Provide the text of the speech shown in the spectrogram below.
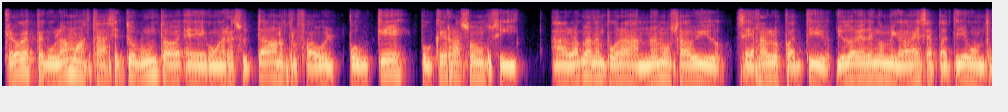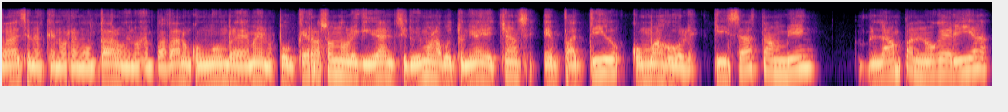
creo que especulamos hasta cierto punto eh, con el resultado a nuestro favor. ¿Por qué? ¿Por qué razón? Si a lo largo de la temporada no hemos sabido cerrar los partidos. Yo todavía tengo en mi cabeza el partido contra Arsenal que nos remontaron y nos empataron con un hombre de menos. ¿Por qué razón no liquidar, si tuvimos la oportunidad y el chance, el partido con más goles? Quizás también Lampard no quería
